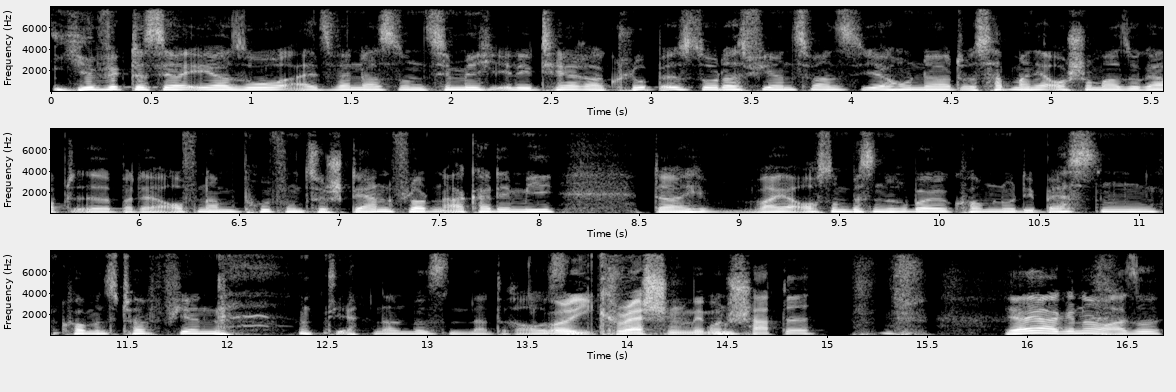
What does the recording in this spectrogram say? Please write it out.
hier wirkt es ja eher so, als wenn das so ein ziemlich elitärer Club ist, so das 24. Jahrhundert. Das hat man ja auch schon mal so gehabt äh, bei der Aufnahmeprüfung zur Sternenflottenakademie. Da war ja auch so ein bisschen rübergekommen, nur die Besten kommen ins Töpfchen, die anderen müssen da draußen. Oder die crashen mit Und, dem Shuttle. Ja, ja, genau. Also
